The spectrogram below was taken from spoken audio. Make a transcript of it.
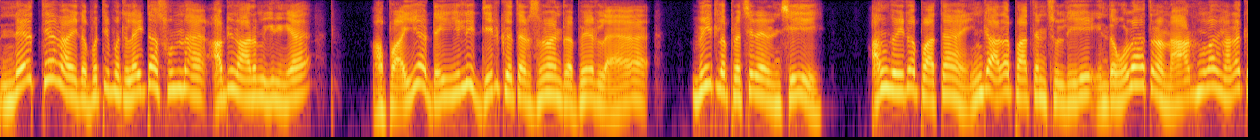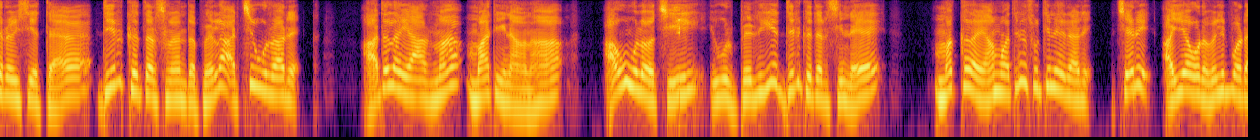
நேத்தே நான் இதை பத்தி கொஞ்சம் லைட்டா சொன்னேன் அப்படின்னு ஆரம்பிக்கிறீங்க. அப்ப ஐயா டெய்லி தீர்க்க தரிசனம்ன்ற பேர்ல வீட்டுல பிரச்சனை இருந்துச்சு. அங்க இதை பார்த்தேன் இங்க அதை பார்த்தேன்னு சொல்லி இந்த உலகத்துல நார்மலா நடக்கிற விஷயத்த தீர்க்க தரிசனம்ன்ற பேர்ல அச்சு விடுறாரு. அதுல யாருன்னா மாட்டினாங்கன்னா அவங்கள வச்சு இவர் பெரிய தீர்க்கதரிசினே மக்களை ஏமாத்தின்னு சுத்தி நேராரு சரி ஐயாவோட வெளிப்பாட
